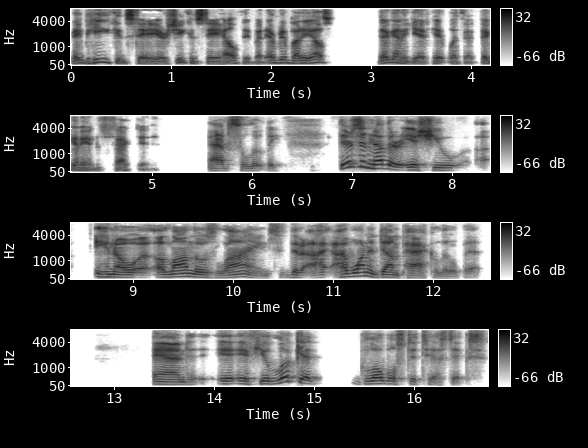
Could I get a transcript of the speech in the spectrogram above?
Maybe he can stay or she can stay healthy, but everybody else, they're going to get hit with it. They're going to get infected. Absolutely. There's another issue, uh, you know, along those lines that I, I wanted to unpack a little bit. And if you look at global statistics,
